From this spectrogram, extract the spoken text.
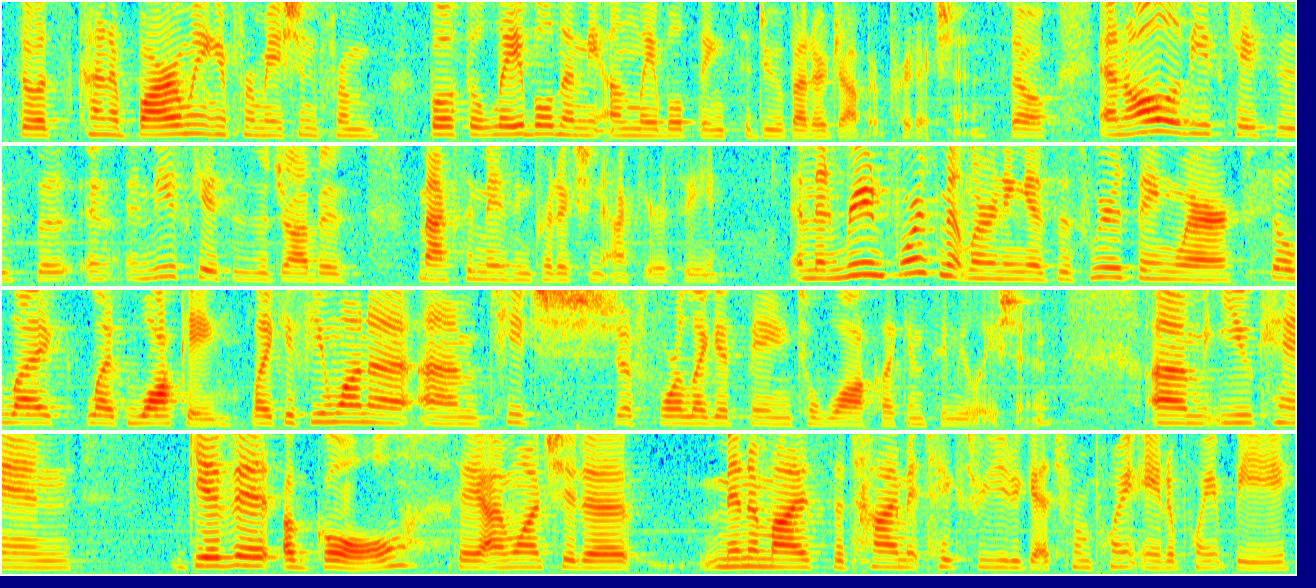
So it's kind of borrowing information from both the labeled and the unlabeled things to do a better job at prediction. So in all of these cases, the, in, in these cases, the job is maximizing prediction accuracy. And then reinforcement learning is this weird thing where, so like, like walking, like if you want to um, teach a four-legged thing to walk like in simulation, um, you can give it a goal. Say, I want you to minimize the time it takes for you to get from point A to point B,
